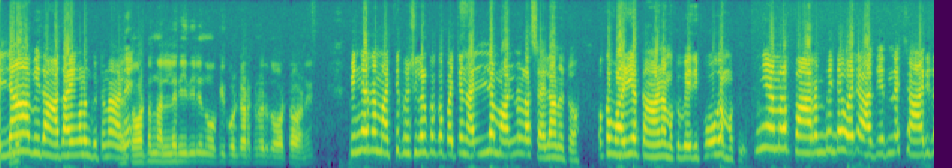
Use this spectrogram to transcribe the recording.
എല്ലാവിധ ആദായങ്ങളും കിട്ടണതാണ് തോട്ടം നല്ല രീതിയിൽ നോക്കിക്കൊണ്ട് കൊണ്ടു നടക്കുന്ന ഒരു തോട്ടമാണ്. പിന്നെ അത് മറ്റു കൃഷികൾക്കൊക്കെ പറ്റിയ നല്ല മണ്ണുള്ള സ്ഥലമാണ് കേട്ടോ ഒക്കെ വഴിയെ കാണാം നമുക്ക് വരി പോകാം നമുക്ക്. ഇനി നമ്മളെ പറമ്പിന്റെ ഒരു അതിരിനെ ചാരിത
